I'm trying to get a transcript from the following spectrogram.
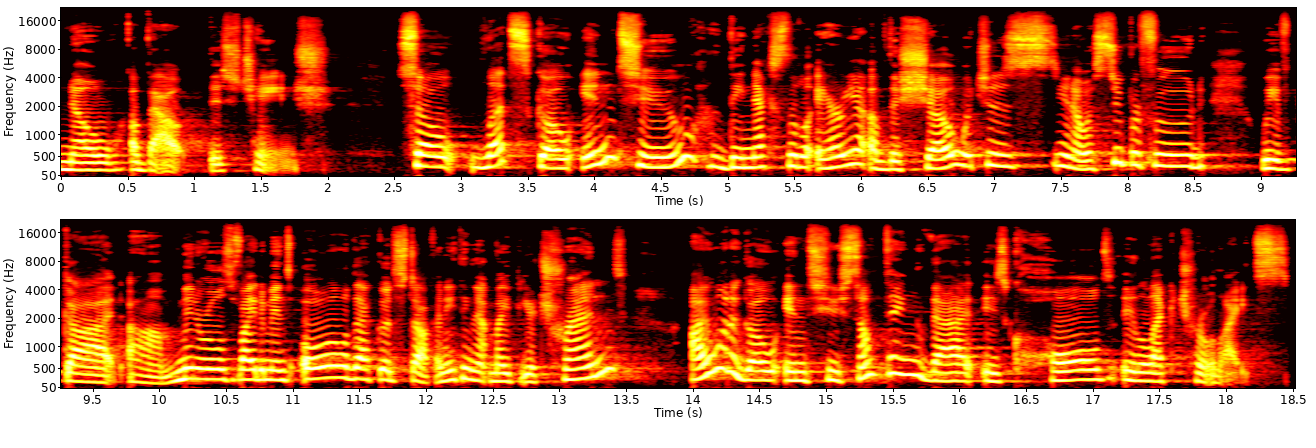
know about this change. So let's go into the next little area of the show, which is, you know, a superfood. We've got um, minerals, vitamins, all of that good stuff. Anything that might be a trend. I want to go into something that is called electrolytes.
